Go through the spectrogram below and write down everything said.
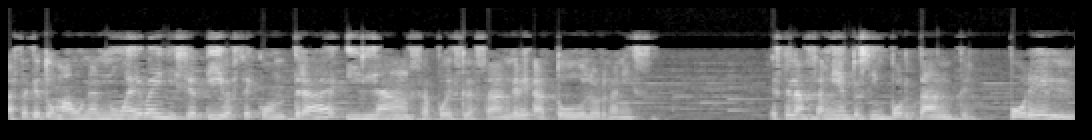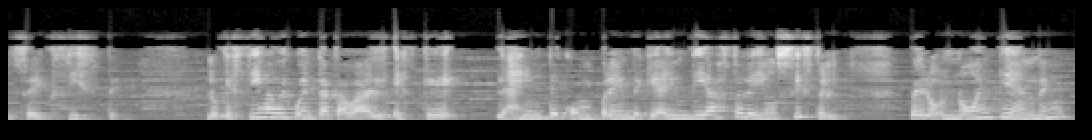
hasta que toma una nueva iniciativa, se contrae y lanza pues la sangre a todo el organismo. Este lanzamiento es importante, por él se existe. Lo que sí me doy cuenta cabal es que la gente comprende que hay un diástole y un sístole, pero no entienden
